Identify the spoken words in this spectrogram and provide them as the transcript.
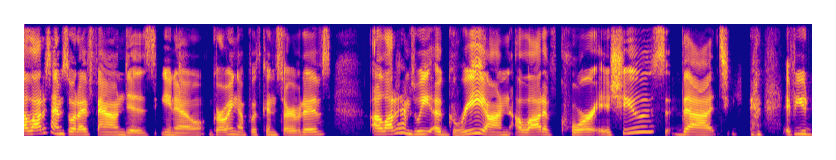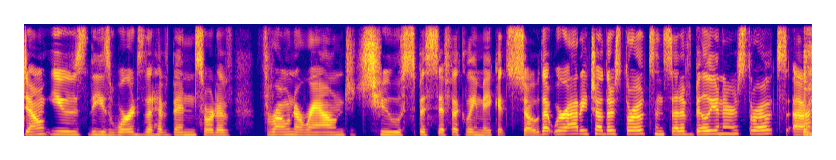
a lot of times what I've found is, you know, growing up with conservatives, a lot of times we agree on a lot of core issues that if you don't use these words that have been sort of thrown around to specifically make it so that we're at each other's throats instead of billionaires' throats, um,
